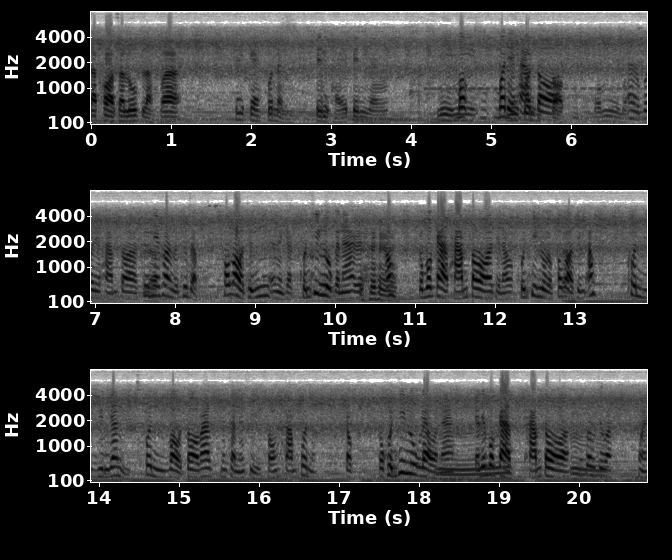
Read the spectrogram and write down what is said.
ละขอสรุปล่ะว่าเอ้แกคนนั้นเป็นไผเป็นหยังมีบ่มีบ่ได้มีถาคมนต่อ ตอบบ่มีบ่ เออบ่ได้ถามต่อคือเหรอในความก็คือแบบเขาบอกถึงอันนี้กับคนทิ้งลูกกันนะ เอ้าก็บ่กล้าถามต่อสินะคนทิ้งลูกกับเขาบอกถึงเอ้าคนยืนยันคนเว้าต่อมาเป็นสันนิษฐานสองสามคนน่ะกับกับคนทิ้งลูกแล้วนะอืมก็เลยบ่กล้าถามต่ออม ก็รู้สึกว่าห่วย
